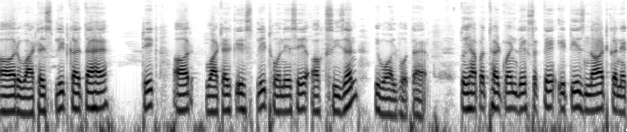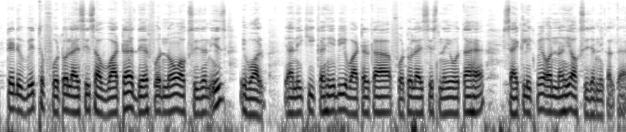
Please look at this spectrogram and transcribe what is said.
और वाटर स्प्लिट करता है। ठीक और वाटर के स्प्लिट होने से ऑक्सीजन इवॉल्व होता है। तो यहाँ पर थर्ड पॉइंट देख सकते हैं it is not connected with photolysis of water therefore no oxygen is evolve यानी कि कहीं भी वाटर का फोटोलाइसिस नहीं होता है साइक्लिक में और न ही ऑक्सीजन निकलता है।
